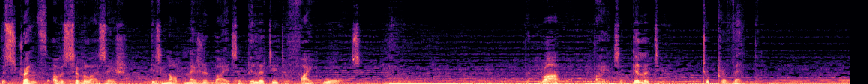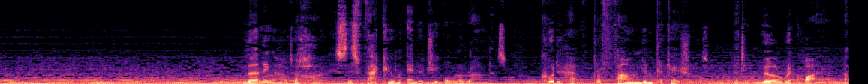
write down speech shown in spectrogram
the strength of a civilization is not measured by its ability to fight wars, but rather by its ability to prevent them. Learning how to harness this vacuum energy all around us could have profound implications, but it will require a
